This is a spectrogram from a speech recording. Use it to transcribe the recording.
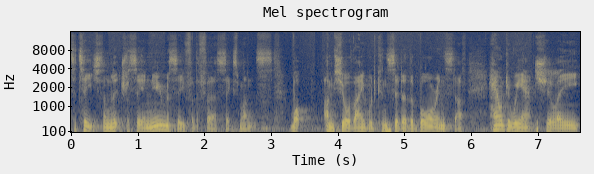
to teach them literacy and numeracy for the first six months. What I'm sure they would consider the boring stuff. How do we actually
